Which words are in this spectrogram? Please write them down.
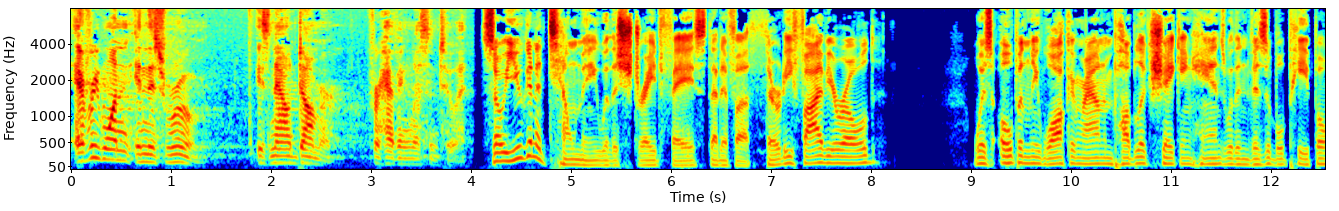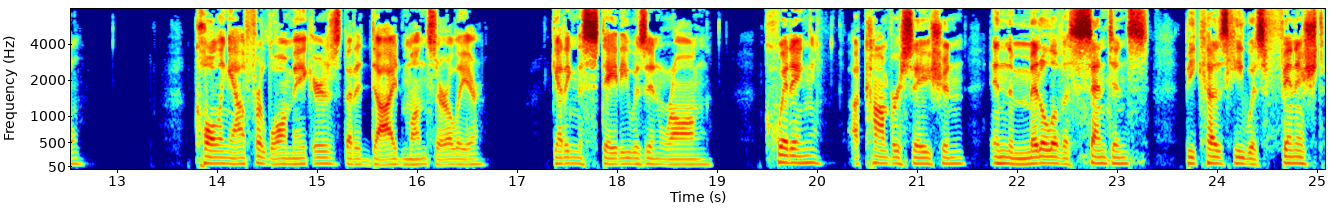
Everyone in this room is now dumber for having listened to it. So, are you going to tell me with a straight face that if a 35 year old was openly walking around in public shaking hands with invisible people, calling out for lawmakers that had died months earlier, getting the state he was in wrong, quitting a conversation in the middle of a sentence because he was finished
